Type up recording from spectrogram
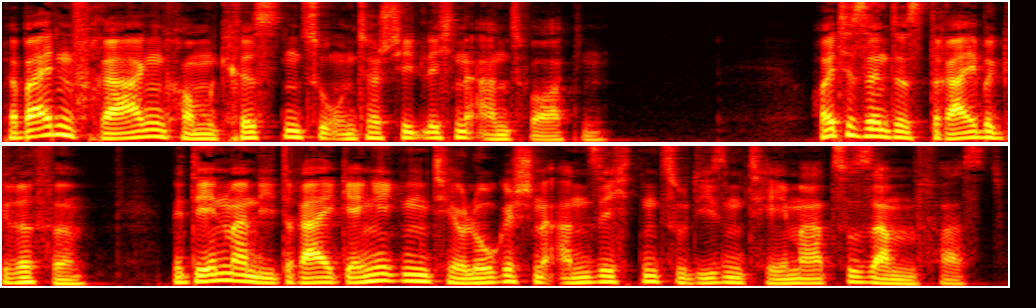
Bei beiden Fragen kommen Christen zu unterschiedlichen Antworten. Heute sind es drei Begriffe, mit denen man die drei gängigen theologischen Ansichten zu diesem Thema zusammenfasst.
